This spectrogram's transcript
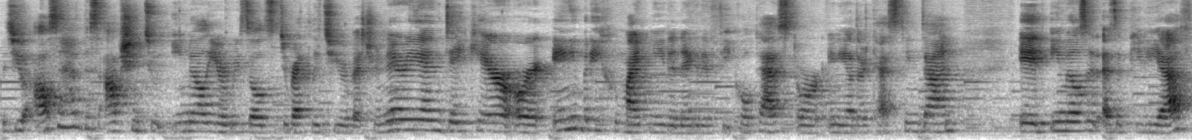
but you also have this option to email your results directly to your veterinarian, daycare, or anybody who might need a negative fecal test or any other testing done. It emails it as a PDF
